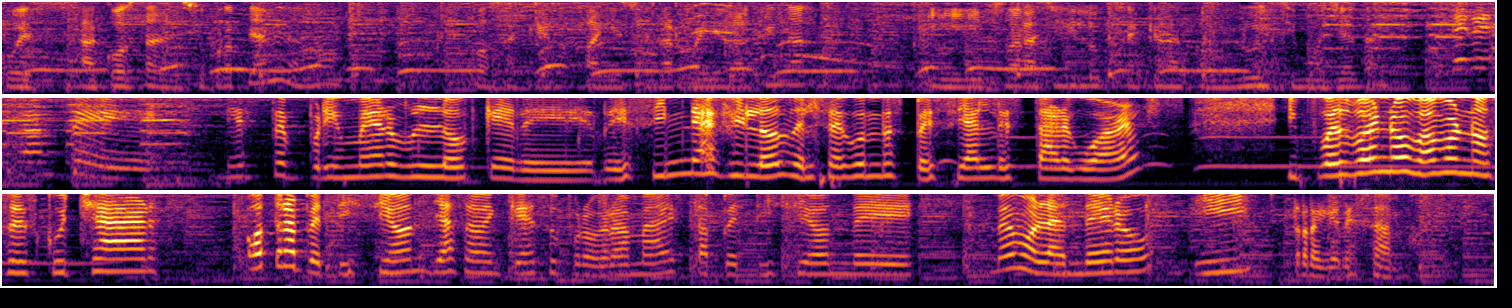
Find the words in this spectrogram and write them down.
pues a costa de su propia vida, ¿no? Cosa que fallece Darth Vader al final. Y pues ahora sí Luke se queda con el último Jedi. Interesante este primer bloque de, de cinéfilos del segundo especial de Star Wars. Y pues bueno, vámonos a escuchar otra petición. Ya saben que es su programa, esta petición de Memo Landero. Y regresamos.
